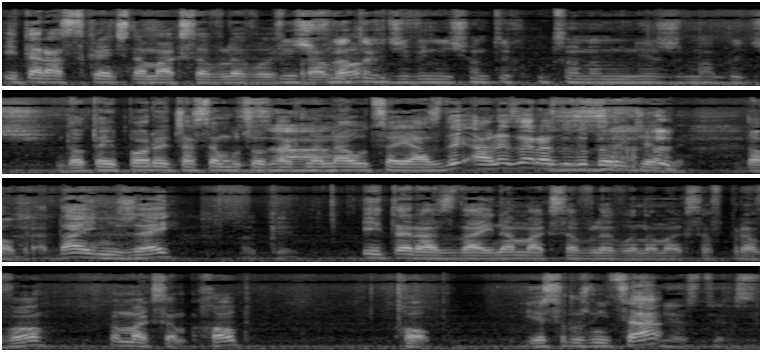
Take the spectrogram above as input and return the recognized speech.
I teraz skręć na maksa w lewo i w Wiesz, w prawo. latach 90. uczono mnie, że ma być... Do tej pory czasem uczą Za- tak na nauce jazdy, ale zaraz do tego Za- dojdziemy. Dobra, daj niżej. Okej. I teraz daj na maksa w lewo, na maksa w prawo. Na maksa, hop, hop. Jest różnica? Jest, jest.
